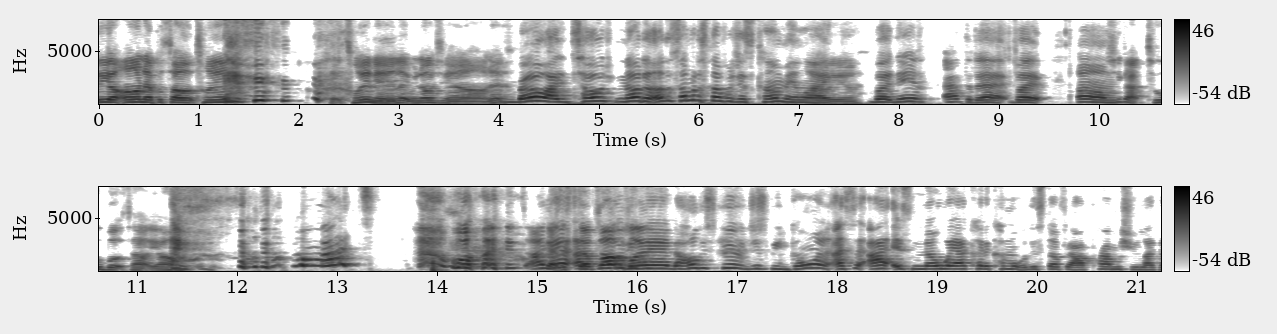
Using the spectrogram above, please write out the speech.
do your own episode twin twin and let me know she on it. Bro, I told you no the other some of the stuff was just coming oh, like oh, yeah. but then after that, but um She got two books out, y'all. what? I got to step up, you, man. The Holy Spirit just be going. I said, I it's no way I could have come up with this stuff, y'all. I promise you. Like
